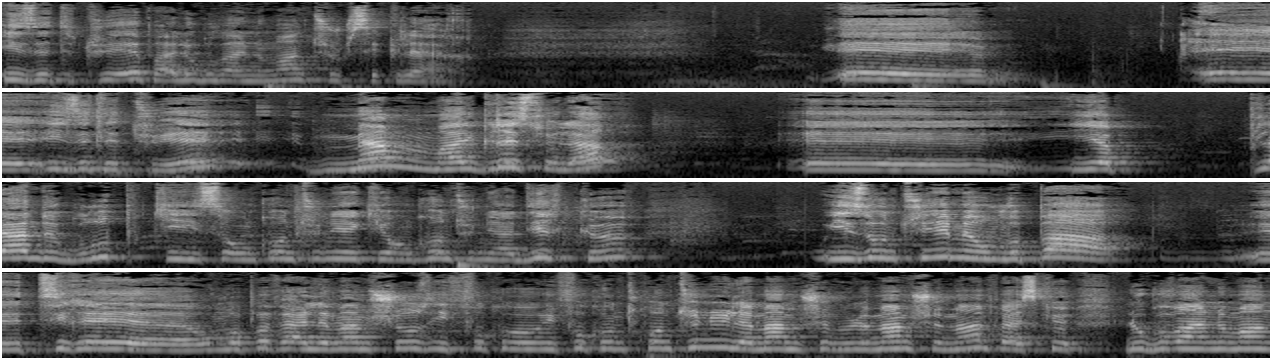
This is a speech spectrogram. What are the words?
Ils étaient tués par le gouvernement turc, c'est clair. Et, et, ils étaient tués. Même malgré cela, il y a plein de groupes qui sont continués, qui ont continué à dire que ils ont tué, mais on ne veut pas euh, tirer, euh, on ne veut pas faire les mêmes choses. Il faut qu'on continue le même, même chemin parce que le gouvernement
